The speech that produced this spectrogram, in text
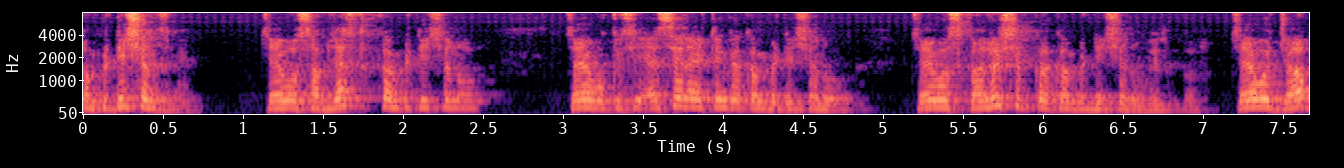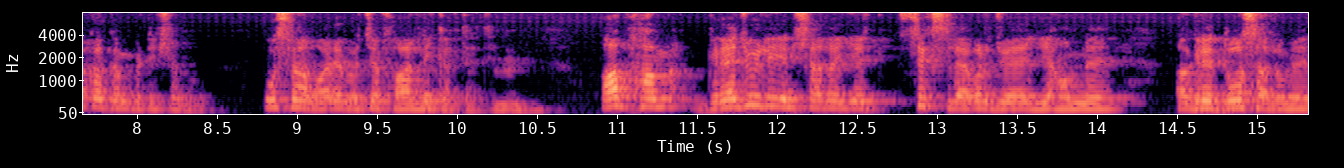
कंपटिशन्स में चाहे वो सब्जेक्ट का कंपटीशन हो चाहे वो किसी ऐसे राइटिंग का कंपटीशन हो चाहे वो स्कॉलरशिप का कंपटीशन हो बिल्कुल। चाहे वो जॉब का कंपटीशन हो उसमें हमारे बच्चे फाल नहीं करते थे। हम्म, अब हम ग्रेजुअली इंशाल्लाह ये सिक्स लेवल जो है ये हमने अगले दो सालों में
